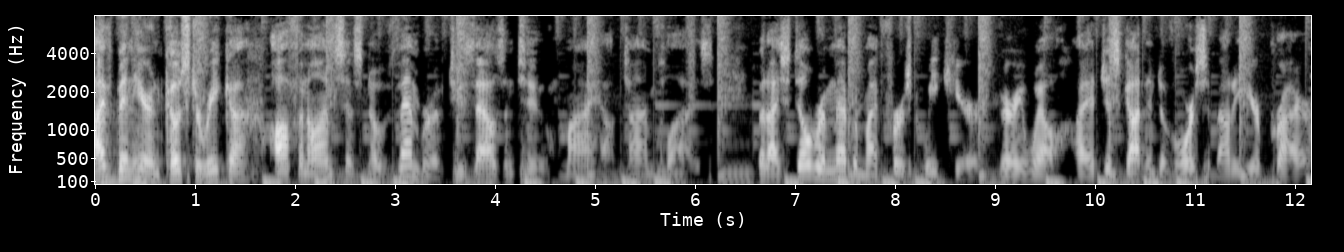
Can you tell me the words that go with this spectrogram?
I've been here in Costa Rica off and on since November of 2002. My, how time flies. But I still remember my first week here very well. I had just gotten a divorce about a year prior,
